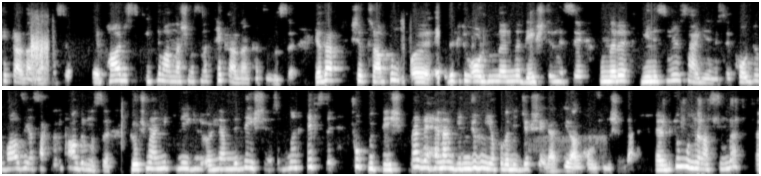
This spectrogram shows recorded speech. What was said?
tekrardan yapması, e, Paris iklim anlaşmasına tekrardan katılması ya da işte Trump'ın e, executive orderlarını değiştirmesi, bunları yenisini sergilemesi, koyduğu bazı yasakları kaldırması, göçmenlikle ilgili önlemleri değiştirmesi bunların hepsi çok büyük değişiklikler ve hemen birinci gün yapılabilecek şeyler İran konusu dışında. Yani bütün bunlar aslında e,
